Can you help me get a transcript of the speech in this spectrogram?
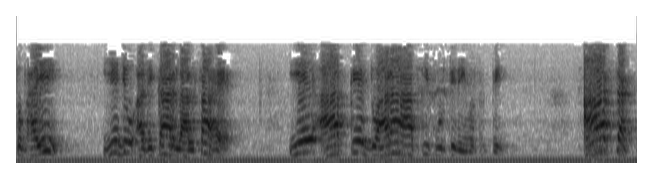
तो भाई, ये जो अधिकार लालसा है, ये आपके द्वारा आपकी पूर्ति नहीं हो सकती। आज तक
